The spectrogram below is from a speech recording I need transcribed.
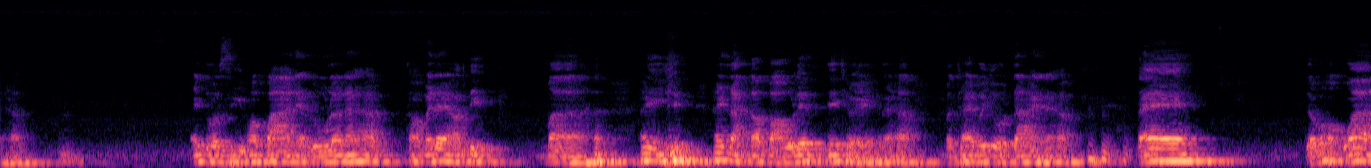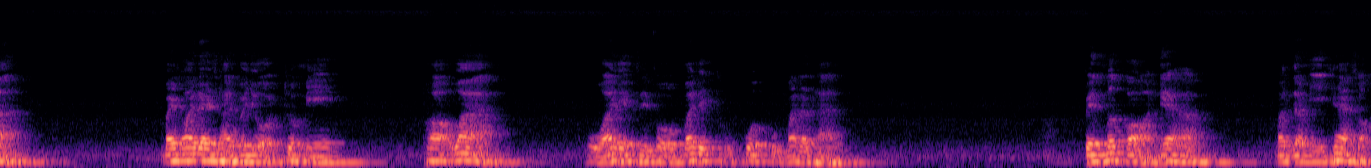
นะครับไอตัวสีฟ้าเนี่ยรู้แล้วนะครับ เขาไม่ได้เอาติดมาให้ให้หนักกระเป๋าเล่นเฉยๆนะครับ มันใช้ประโยชน์ได้นะครับ แต่จะบอกว่า ไม่ค่อยได้ใช้ประโยชน์ช่วงนี้ เพราะว่าหัว MC4 ไม่ได้ถูกควบคุมมาตรฐาน เป็นเมื่อก่อนเนี่ยครับ มันจะมีแค่สอง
